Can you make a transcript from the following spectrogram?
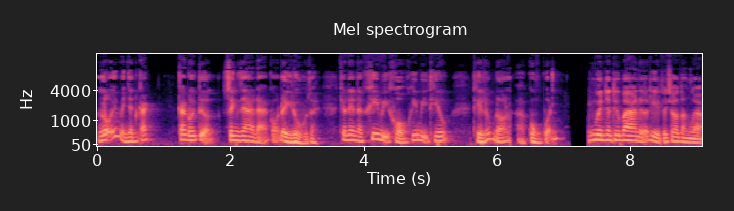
lỗi về nhân cách. Các đối tượng sinh ra đã có đầy đủ rồi, cho nên là khi bị khổ, khi bị thiếu thì lúc đó là cùng quẫn. Nguyên nhân thứ ba nữa thì tôi cho rằng là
